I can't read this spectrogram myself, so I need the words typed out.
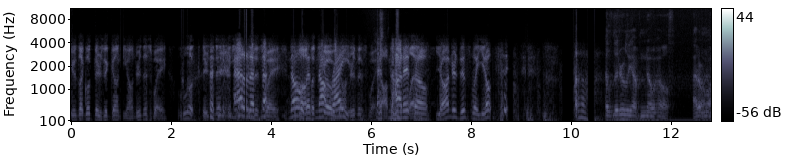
He was like, "Look, there's a gun yonder this way. Look, there's an enemy Adam, yonder that's this not- way. no, Come on, that's let's not go. right. Yonder this way. That's Opposite not it left. though. Yonder this way. You don't say. I literally have no health. I don't know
